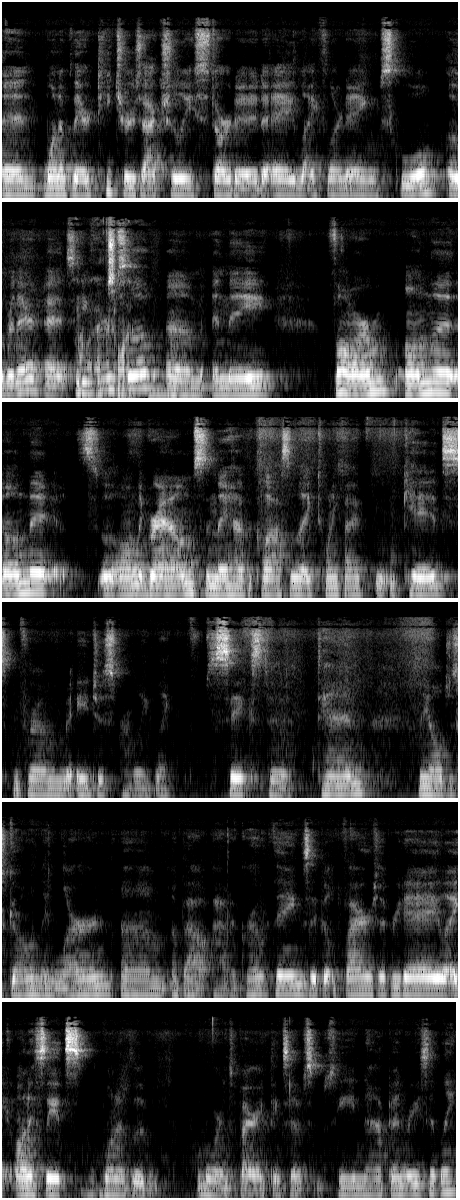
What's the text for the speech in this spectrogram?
and one of their teachers actually started a life learning school over there at City oh, Farm SLO, um, and they farm on the on the on the grounds and they have a class of like 25 kids from ages probably like 6 to 10 they all just go and they learn um, about how to grow things. They build fires every day. Like honestly it's one of the more inspiring things i've seen happen recently.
